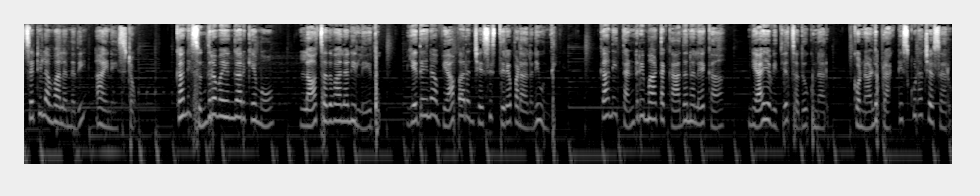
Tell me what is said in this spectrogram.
సెటిల్ అవ్వాలన్నది ఆయన ఇష్టం. కాని సుందరమయం గారికేమో లా చదవాలని లేదు. ఏదైనా వ్యాపారం చేసి స్థిరపడాలని ఉంది. కాని తండ్రి మాట కాదనలేక న్యాయ విద్య చదువుకున్నారు. కొన్నాళ్ళు ప్రాక్టీస్ కూడా చేశారు.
